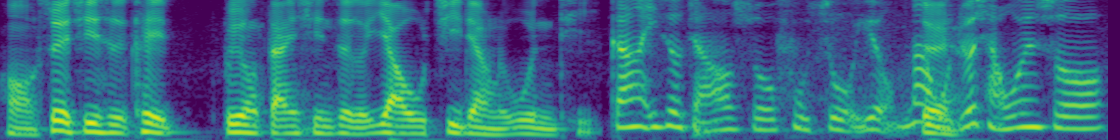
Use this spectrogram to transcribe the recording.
哦，所以其实可以。不用担心这个药物剂量的问题。刚刚医生讲到说副作用，那我就想问说，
